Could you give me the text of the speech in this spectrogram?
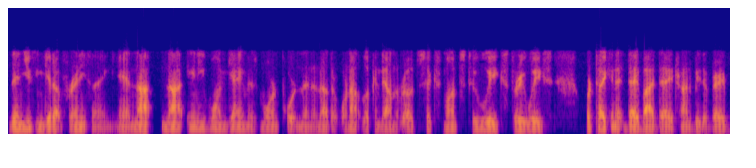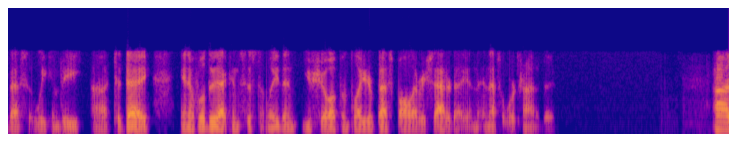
then you can get up for anything. And not not any one game is more important than another. We're not looking down the road six months, two weeks, three weeks. We're taking it day by day, trying to be the very best that we can be uh, today. And if we'll do that consistently, then you show up and play your best ball every Saturday, and, and that's what we're trying to do. Uh,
